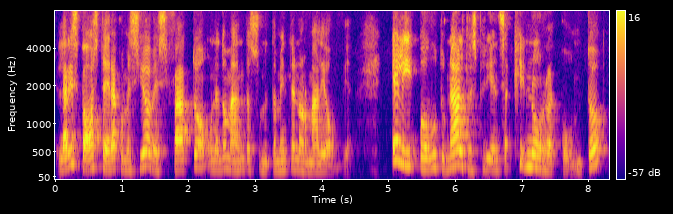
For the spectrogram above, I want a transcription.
la risposta era come se io avessi fatto una domanda assolutamente normale e ovvia. E lì ho avuto un'altra esperienza che non racconto,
